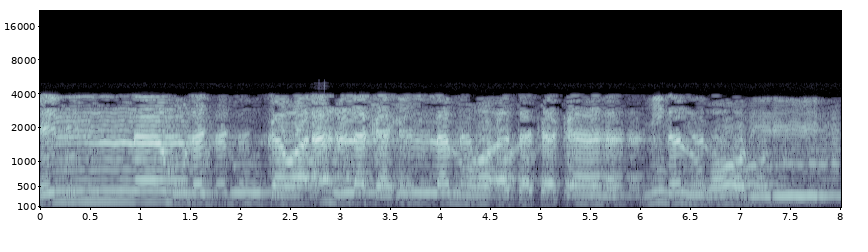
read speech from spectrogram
إنا منجوك وأهلك إلا امرأتك كانت من الغابرين.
